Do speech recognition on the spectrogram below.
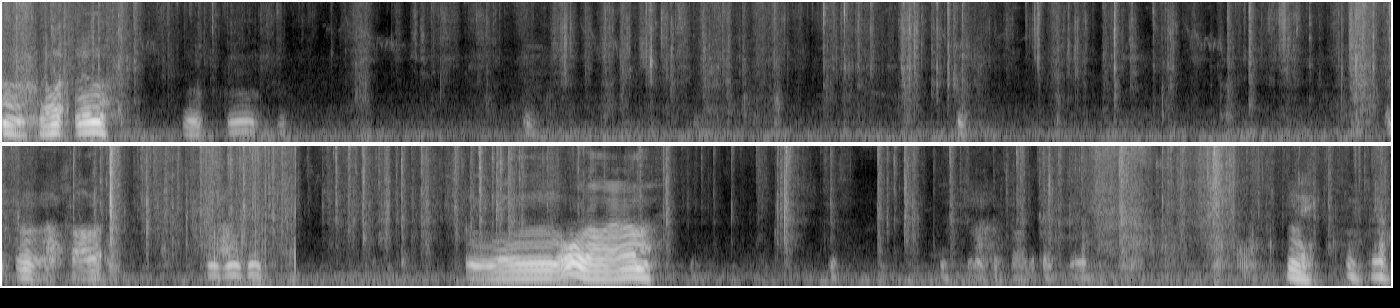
อืมลงละหนึ่ง อืมอืม อืมส องละอืมอืมอืมหนึ่งโอ้งามนี่อืมพี่น้อง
